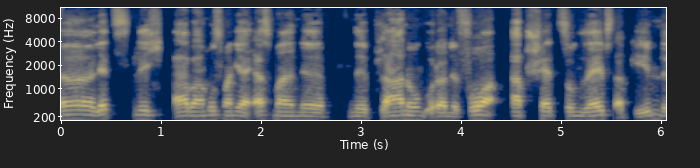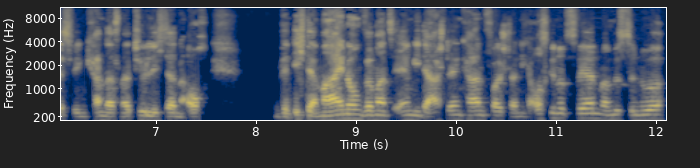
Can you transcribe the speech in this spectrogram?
Äh, letztlich aber muss man ja erstmal eine, eine Planung oder eine Vorabschätzung selbst abgeben. Deswegen kann das natürlich dann auch, bin ich der Meinung, wenn man es irgendwie darstellen kann, vollständig ausgenutzt werden. Man müsste nur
